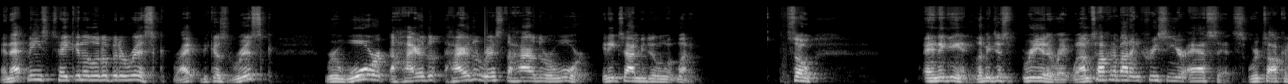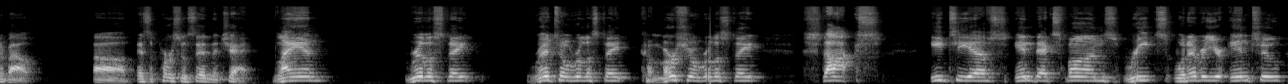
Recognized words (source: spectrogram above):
And that means taking a little bit of risk, right? Because risk, reward, the higher the higher the risk, the higher the reward. Anytime you're dealing with money. So, and again, let me just reiterate: when I'm talking about increasing your assets, we're talking about, uh, as a person said in the chat, land, real estate, rental real estate, commercial real estate, stocks, ETFs, index funds, REITs, whatever you're into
